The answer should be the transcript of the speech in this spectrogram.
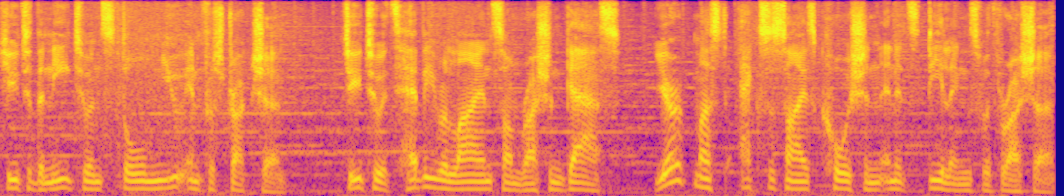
due to the need to install new infrastructure. Due to its heavy reliance on Russian gas, Europe must exercise caution in its dealings with Russia.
